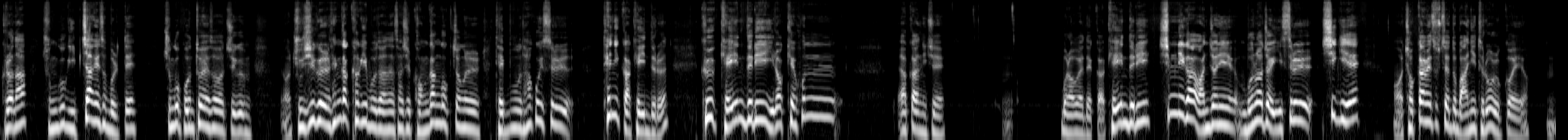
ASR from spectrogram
그러나 중국 입장에서 볼 때 중국 본토에서 지금 어, 주식을 생각하기보다는 사실 건강 걱정을 대부분 하고 있을 테니까 개인들은 그 개인들이 이렇게 혼 약간 이제 음, 뭐라고 해야 될까 개인들이 심리가 완전히 무너져 있을 시기에 어, 저가 매수세도 많이 들어올 거예요. 음.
